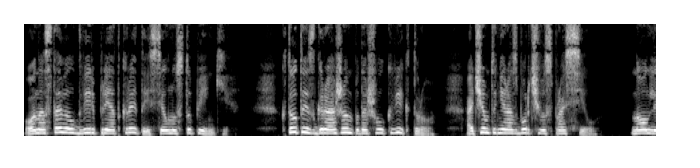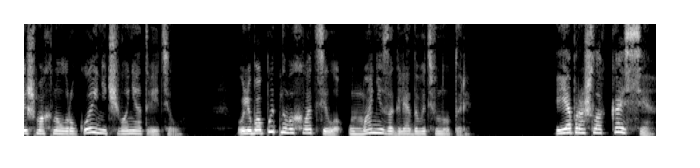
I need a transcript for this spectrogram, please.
Он оставил дверь приоткрытой, сел на ступеньки. Кто-то из горожан подошел к Виктору, о чем-то неразборчиво спросил, но он лишь махнул рукой и ничего не ответил. У любопытного хватило ума не заглядывать внутрь. Я прошла к кассе,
